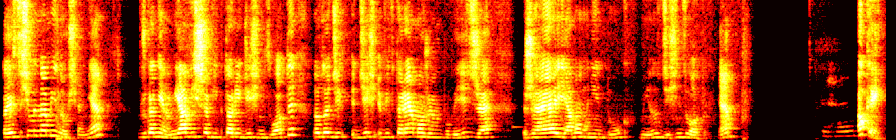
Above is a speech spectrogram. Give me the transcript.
to jesteśmy na minusie, nie? Na przykład, nie wiem, ja wiszę Wiktorii 10 zł, no to dzieś- Wiktoria może mi powiedzieć, że, że ja mam u niej dług minus 10 zł, nie? Mhm. Okej,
